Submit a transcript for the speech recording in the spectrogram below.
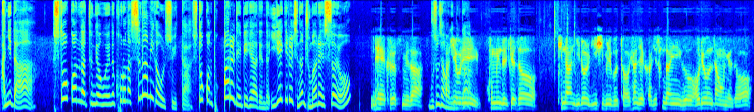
아니다. 수도권 같은 경우에는 코로나 쓰나미가 올 수 있다. 수도권 폭발을 대비해야 된다. 이 얘기를 지난 주말에 했어요. 네, 그렇습니다. 무슨 사실 상황입니까? 우리 국민들께서 지난 1월 20일부터 현재까지 상당히 그 어려운 상황에서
